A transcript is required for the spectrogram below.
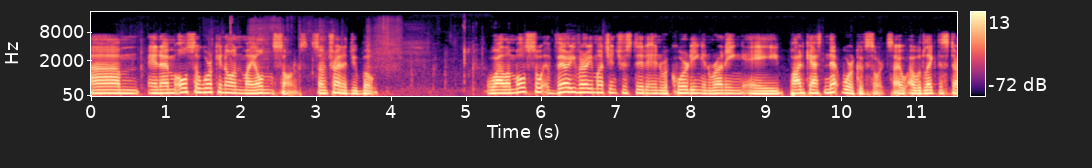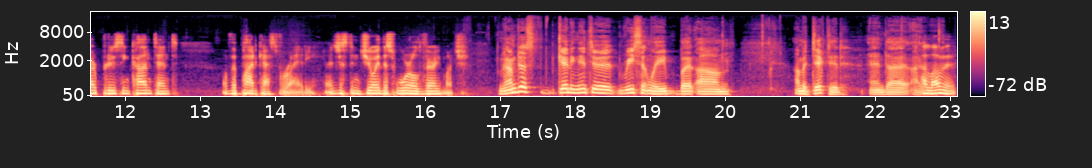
um, and I'm also working on my own songs. So I'm trying to do both. While I'm also very, very much interested in recording and running a podcast network of sorts, I, I would like to start producing content of the podcast variety. I just enjoy this world very much. I'm just getting into it recently, but um, I'm addicted, and uh, I, I love it.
